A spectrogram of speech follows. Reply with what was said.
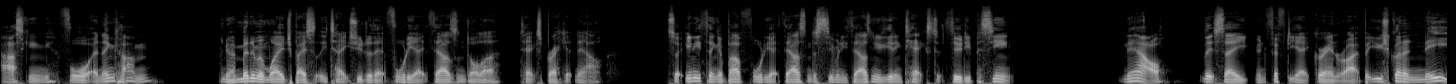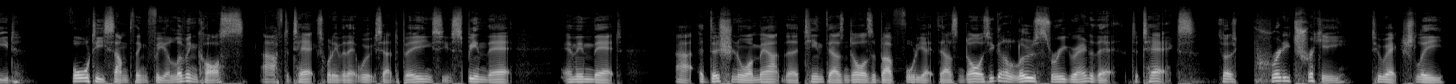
asking for an income, you know, minimum wage basically takes you to that $48,000 tax bracket now. So anything above 48,000 to 70,000, you're getting taxed at 30%. Now, let's say you're in 58 grand, right? But you're going to need 40 something for your living costs after tax, whatever that works out to be. So you spend that, and then that uh, additional amount, the $10,000 above $48,000, you're going to lose three grand of that to tax. So it's pretty tricky to actually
